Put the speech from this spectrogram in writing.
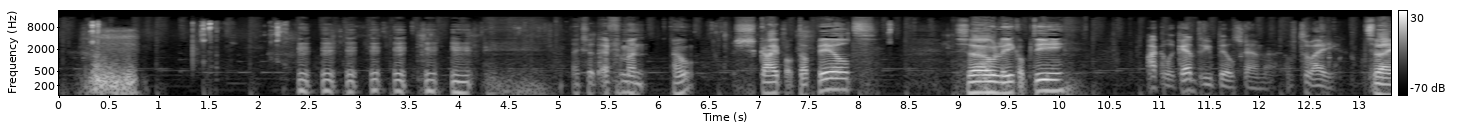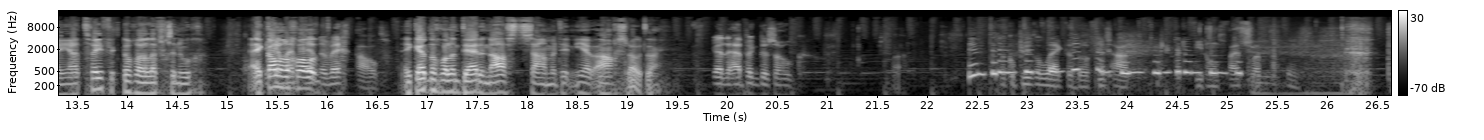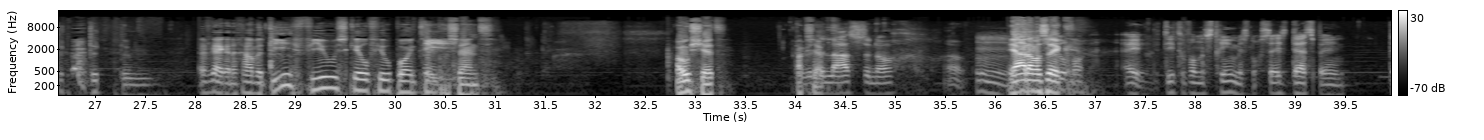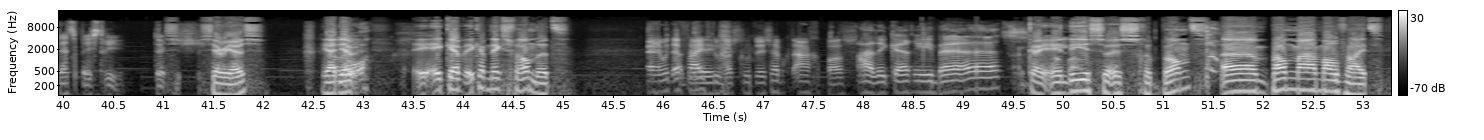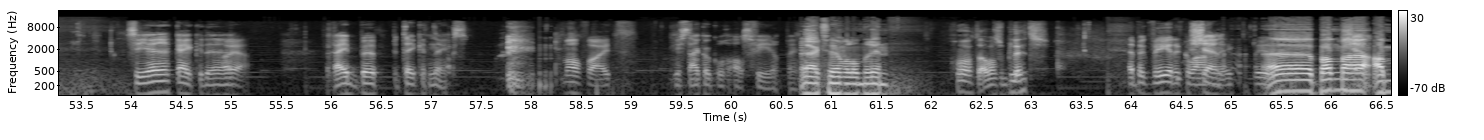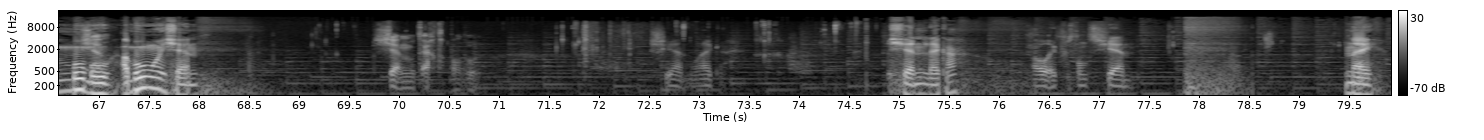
Mm, mm, mm, mm, mm. Ik zet even mijn oh, Skype op dat beeld. Zo, leek op die. Makkelijk hè, drie beeldschermen. Of twee. Twee, ja, twee vind ik nog wel even genoeg. Ik Ik kan er heb nog wel. weggehaald. Ik heb nog wel een derde naast staan, maar dit niet heb aangesloten. Ja, dat heb ik dus ook. Mijn computer lijkt het door vies hard. 450 watt. Tudum. Even kijken, dan gaan we die. View, skill, viewpoint 10%. Oh shit. Hebben we de Accept. laatste nog? Hmm, Ja, dat was ik. van- hey, de titel van de stream is nog steeds Dead Space, Dead Space 3. Dutch. Serieus? Ja, die Oh. heb, ik, ik, heb, ik heb niks veranderd. Ja, je moet F5 Oké. doen als het goed is. Heb ik het aangepast. Ah, de carry bed. Oké, Elise is geband. Ehm ban maar Malphite. Zie je? Kijk, de Oh ja. rijbub betekent niks. Malfight. Hier sta ik ook al als veer opeens. Ja, ik zit helemaal onderin. God, dat was blitz. Heb ik weer. Ik weer- Eh ban maar. Amumu. Shen. Amumu en Shen. Shen moet echt gepand worden. Shen, lekker. Shen, lekker. Oh, ik verstond Shen. Nee.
